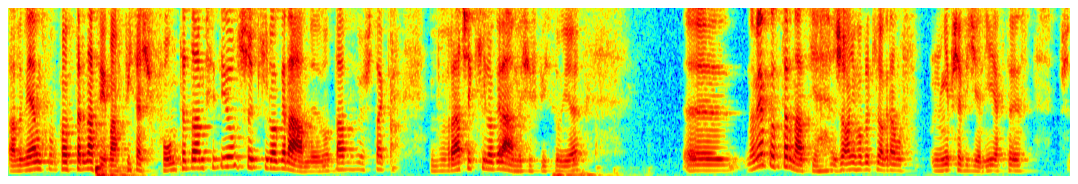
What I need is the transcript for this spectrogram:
ale miałem konsternację. Mam wpisać funty do MCDU czy kilogramy? Bo tam już tak raczej kilogramy się wpisuje. Y, no miałem konsternację, że oni w ogóle kilogramów nie przewidzieli, jak to jest w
